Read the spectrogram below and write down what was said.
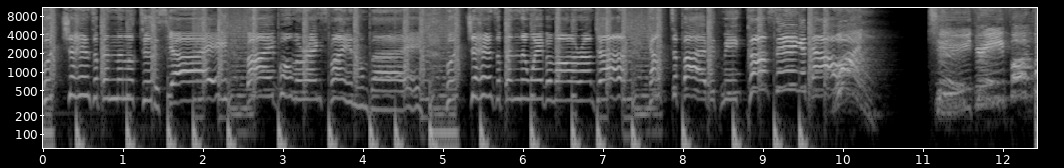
Put your hands up and then look to the sky. Five boomerangs flying on by. Put your hands up and then wave them all two, three, four, five.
